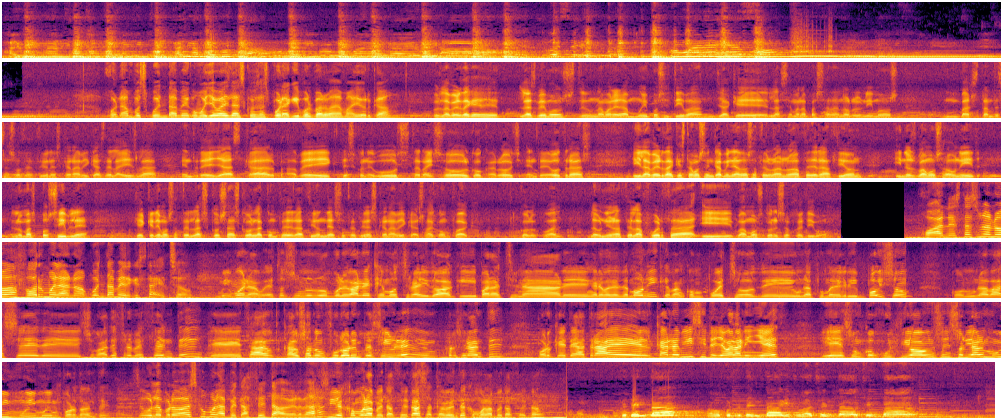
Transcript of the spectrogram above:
I remember my family from Kalyan Bogota Jonan, pues cuéntame, ¿cómo lleváis las cosas por aquí, por Palma de Mallorca? Pues la verdad que las vemos de una manera muy positiva, ya que la semana pasada nos reunimos bastantes asociaciones canábicas de la isla, entre ellas CARP, ABEIC, Desconeguts, Terraisol, Cocaroch, entre otras, y la verdad que estamos encaminados a hacer una nueva federación y nos vamos a unir lo más posible, que queremos hacer las cosas con la Confederación de Asociaciones Canábicas, la CONFAC. Con lo cual, la unión hace la fuerza y vamos con ese objetivo. Juan, esta es una nueva fórmula, ¿no? Cuéntame, ¿de qué está hecho? Muy buena, estos son unos bolevanes que hemos traído aquí para estrenar en Herbal de Demoni, que van compuestos de una espuma de Green Poison, con una base de chocolate efervescente que está causando un furor impresionante porque te atrae el cannabis y te lleva a la niñez y es una conjunción sensorial muy, muy, muy importante. Según lo he probado es como la petaceta, ¿verdad? Sí, es como la petaceta, exactamente, es como la petaceta. 70, vamos por 70, quien suba 80, 80,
